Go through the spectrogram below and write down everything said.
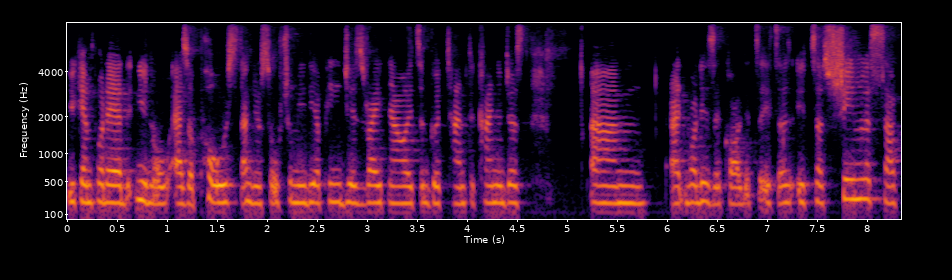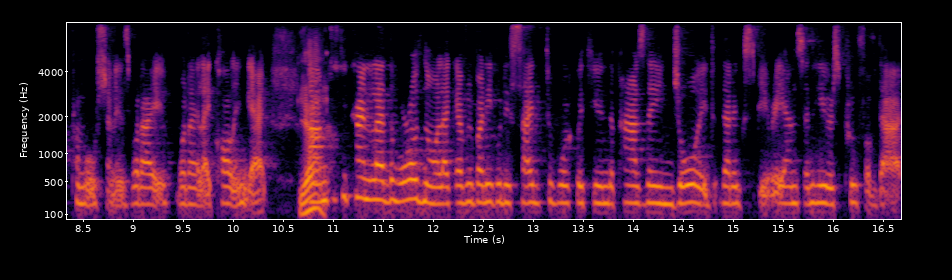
You can put it, you know, as a post on your social media pages right now. It's a good time to kind of just um at what is it called? It's it's a it's a shameless self promotion is what i what i like calling it. Yeah. Um, just to kind of let the world know like everybody who decided to work with you in the past they enjoyed that experience and here's proof of that.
